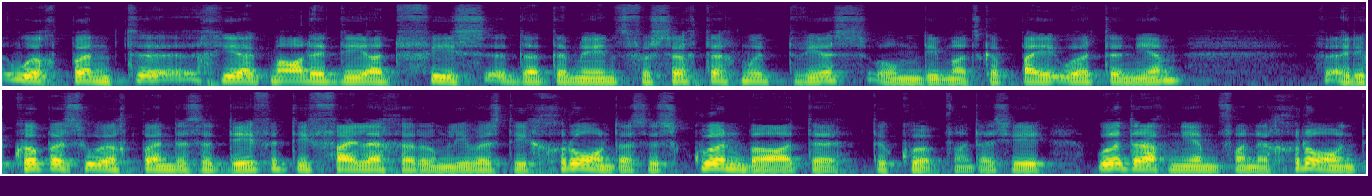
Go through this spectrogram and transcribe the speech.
oogpunt eh, gee ek maar altyd die advies dat 'n mens versigtig moet wees om die maatskappy oor te neem uit die koper se oogpunt is dit definitief veiliger om liewers die grond as 'n skoonbate te koop want as jy oordrag neem van 'n grond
